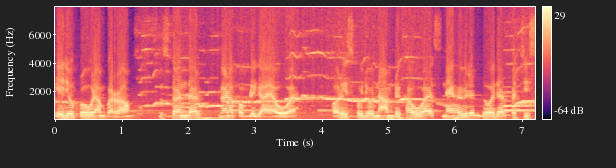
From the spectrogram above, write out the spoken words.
ये जो प्रोग्राम कर रहा हूँ उसका अंदर घना पब्लिक आया हुआ है और इसको जो नाम लिखा हुआ है स्नेहवीरन 2025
